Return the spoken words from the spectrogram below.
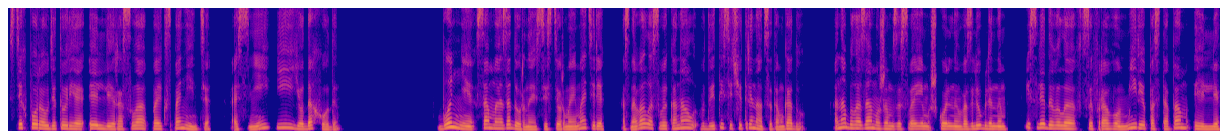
С тех пор аудитория Элли росла по экспоненте, а с ней и ее доходы. Бонни, самая задорная из сестер моей матери, основала свой канал в 2013 году. Она была замужем за своим школьным возлюбленным и следовала в цифровом мире по стопам Элли,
